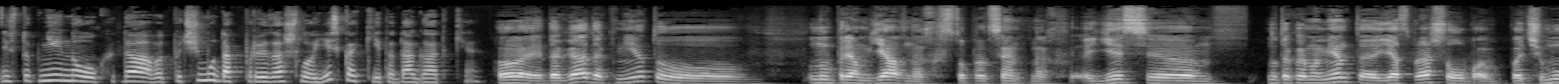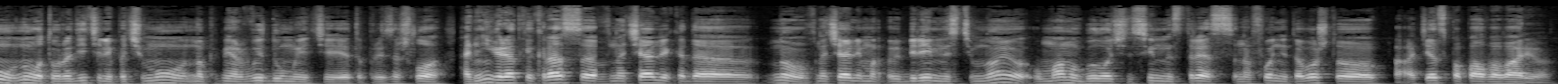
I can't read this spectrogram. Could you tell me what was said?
и ступни ног. Да, вот почему так произошло? Есть какие-то догадки? Ой, догадок нету, ну прям явных, стопроцентных. Есть э, ну, такой момент, э, я спрашивал, почему, ну, вот у родителей, почему, например, вы думаете, это произошло. Они говорят, как раз э, в начале, когда, ну, в начале беременности мною у мамы был очень сильный стресс на фоне того, что отец попал в аварию.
